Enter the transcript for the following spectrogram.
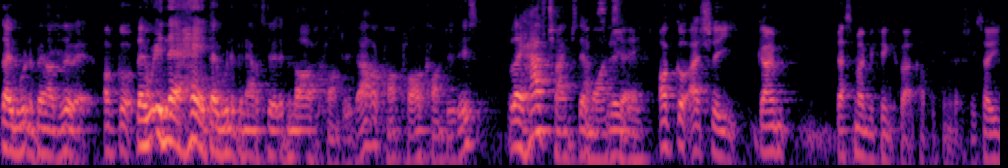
they wouldn't have been able to do it. I've got. They were in their head. They wouldn't have been able to do it. They'd been like, "Oh, I can't do that. I can't. I can't do this. But they have changed their mindset. Absolutely. I've got actually going. That's made me think about a couple of things actually. So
